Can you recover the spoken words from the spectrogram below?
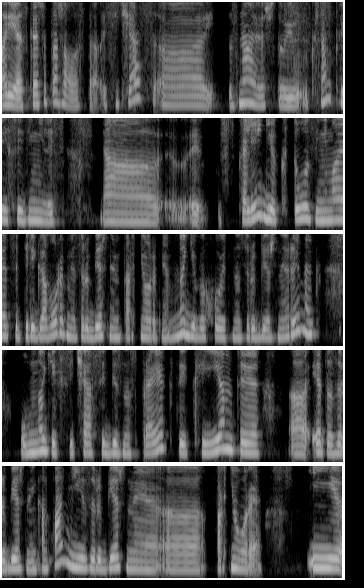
Мария, скажи, пожалуйста, сейчас э, знаю, что и к нам присоединились а, э, коллеги, кто занимается переговорами с зарубежными партнерами. Многие выходят на зарубежный рынок, у многих сейчас и бизнес-проекты, и клиенты а, это зарубежные компании, зарубежные а, партнеры. И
